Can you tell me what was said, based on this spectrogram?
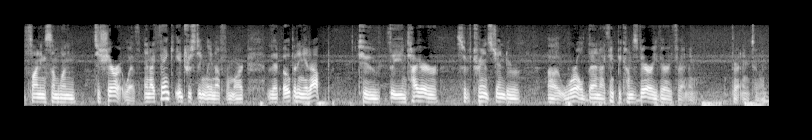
finding someone to share it with. And I think, interestingly enough, for Mark, that opening it up to the entire sort of transgender uh, world then I think becomes very, very threatening, threatening to him.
